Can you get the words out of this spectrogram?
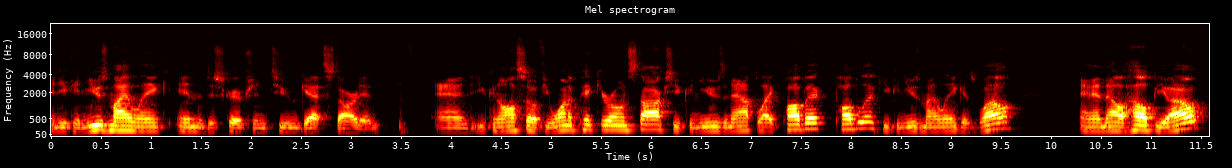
And you can use my link in the description to get started. And you can also, if you want to pick your own stocks, you can use an app like Public. Public, you can use my link as well, and that'll help you out.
